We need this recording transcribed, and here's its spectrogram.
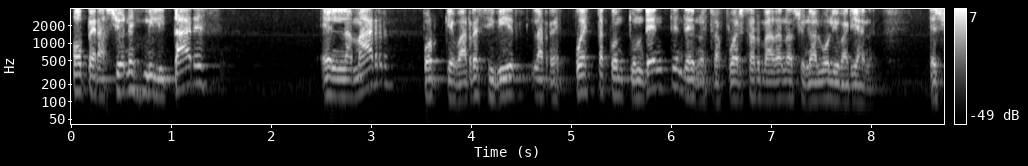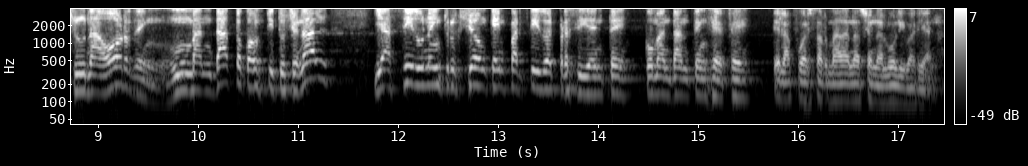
operaciones militares en la mar porque va a recibir la respuesta contundente de nuestra Fuerza Armada Nacional Bolivariana. Es una orden, un mandato constitucional y ha sido una instrucción que ha impartido el presidente comandante en jefe de la Fuerza Armada Nacional Bolivariana.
